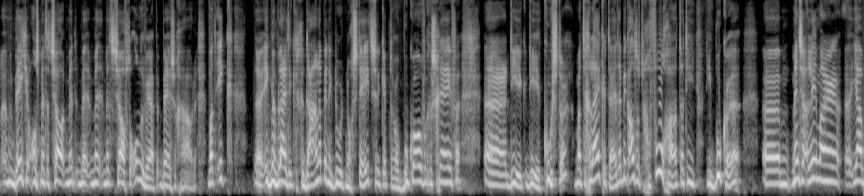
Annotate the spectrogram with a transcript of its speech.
een beetje ons met, hetzelfde, met, met, met, hetzelfde onderwerp bezig gehouden. Wat ik uh, ik ben blij dat ik het gedaan heb en ik doe het nog steeds. Ik heb er ook boeken over geschreven die, ik, die ik koester. Maar tegelijkertijd heb ik altijd het gevoel gehad dat die, die boeken uh, mensen alleen maar, ja,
